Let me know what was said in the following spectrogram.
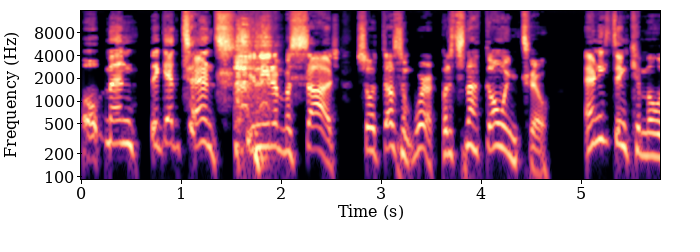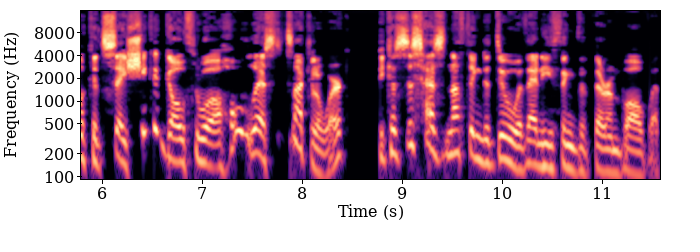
old men, they get tense. You need a massage. So it doesn't work, but it's not going to. Anything Camilla could say, she could go through a whole list. It's not going to work because this has nothing to do with anything that they're involved with.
